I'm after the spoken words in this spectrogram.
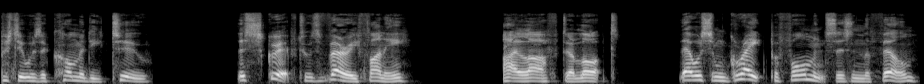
but it was a comedy too. The script was very funny. I laughed a lot. There were some great performances in the film.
